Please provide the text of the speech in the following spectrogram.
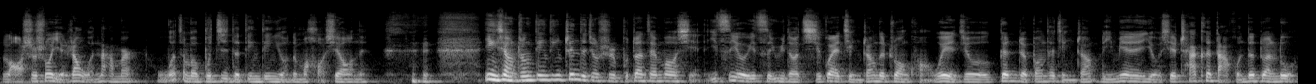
老实说也让我纳闷儿，我怎么不记得丁丁有那么好笑呢？印象中丁丁真的就是不断在冒险，一次又一次遇到奇怪紧张的状况，我也就跟着帮他紧张。里面有些插科打诨的段落，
